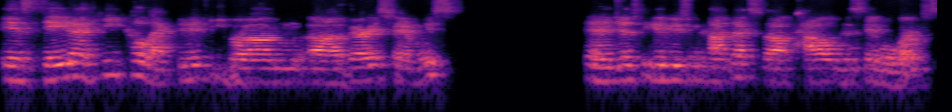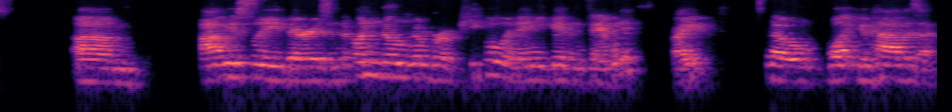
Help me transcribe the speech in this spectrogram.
is data he collected from uh, various families. And just to give you some context about how this table works. Um, obviously, there is an unknown number of people in any given family, right? So what you have is a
